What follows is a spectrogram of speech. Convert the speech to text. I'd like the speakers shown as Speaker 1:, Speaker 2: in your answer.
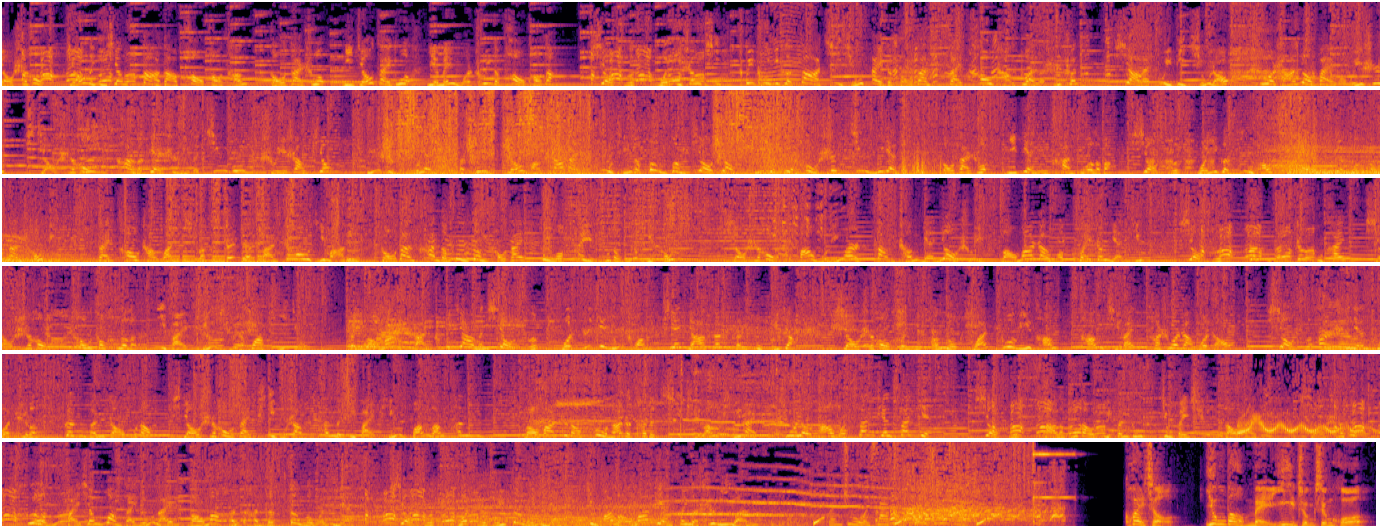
Speaker 1: 小时候嚼了一箱大大泡泡糖，狗蛋说你嚼再多也没我吹的泡泡大，笑死！我一生气吹出一个大气球，带着狗蛋在操场转了十圈，下来跪地求饶，说啥要拜我为师。小时候看了电视里的轻功水上漂，于是苦练基本功，脚绑沙袋，不停的蹦蹦跳跳，一个月后身轻如燕。狗蛋说你电影看多了吧？笑死！我一个速跑起跳越过狗蛋头顶。在操场玩起了真人版超级玛丽，狗蛋看得目瞪口呆，对我佩服的五体投地。小时候把五零二当成眼药水，老妈让我快睁眼睛，笑死，根本睁不开。小时候偷偷喝了一百瓶雪花啤酒，被老妈赶出家门，笑死，我直接勇闯天涯，根本不回家。小时候和女朋友玩捉迷藏，藏起来，她说让我找。笑死！二十年过去了，根本找不到。小时候在屁股上喷了一百瓶防狼喷雾，老爸知道后拿着他的七匹狼皮带说要打我三天三夜。笑死！打了不到一分钟就被熏倒在地。小时候喝了五百箱旺仔牛奶，老妈狠狠地瞪了我一眼。笑死！我只回瞪了一眼，就把老妈电飞了十米远。
Speaker 2: 关注我下载快手，
Speaker 3: 快手拥抱每一种生活。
